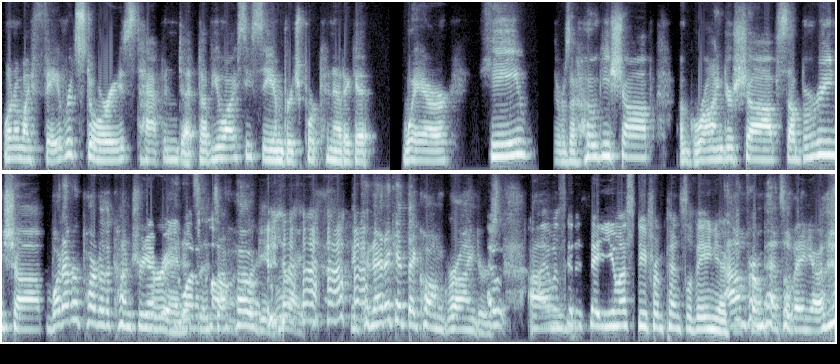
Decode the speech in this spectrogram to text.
One of my favorite stories happened at WICC in Bridgeport, Connecticut, where he there was a hoagie shop, a grinder shop, submarine shop, whatever part of the country Whatever you're in. It's, it's a hoagie, right? in Connecticut, they call them grinders. I, I was um, going to say you must be from Pennsylvania. I'm from Pennsylvania.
